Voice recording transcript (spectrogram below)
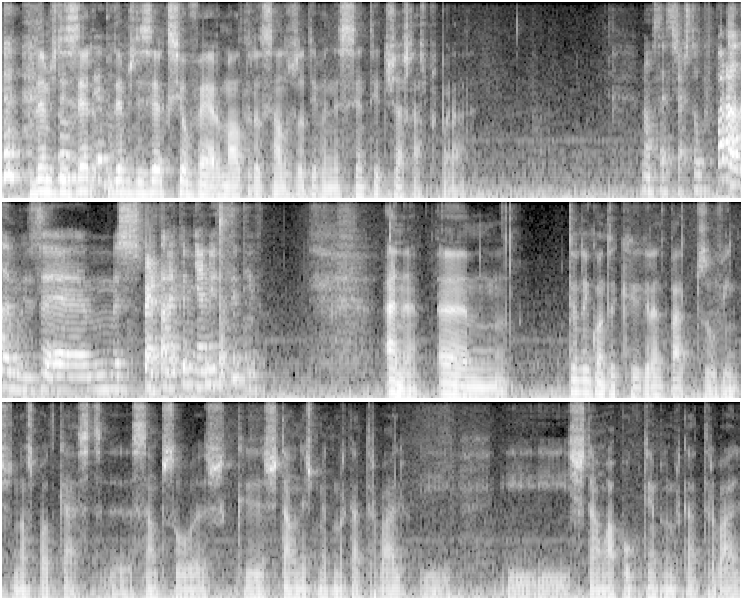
Podemos dizer, podemos dizer que se houver uma alteração legislativa nesse sentido, já estás preparada? Não sei se já estou preparada, mas, uh, mas espero estar a caminhar nesse sentido. Ana, um, Tendo em conta que grande parte dos ouvintes do nosso podcast uh, são pessoas que estão neste momento no mercado de trabalho e, e, e estão há pouco tempo no mercado de trabalho,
